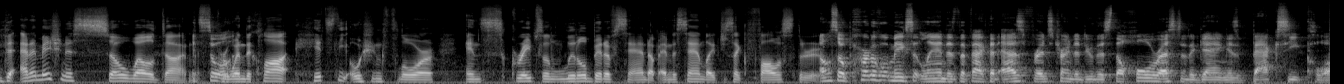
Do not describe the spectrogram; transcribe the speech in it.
The animation is so well done. It's so- for when the claw hits the ocean floor and scrapes a little bit of sand up, and the sand like just like falls through. Also, part of what makes it land is the fact that as Fred's trying to do this, the whole rest of the gang is backseat clawing.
